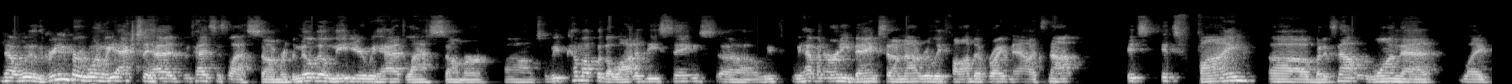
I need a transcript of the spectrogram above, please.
Now with the Greenberg one, we actually had we've had since last summer. The Millville Meteor we had last summer. Um, so we've come up with a lot of these things. Uh, we we have an Ernie Banks that I'm not really fond of right now. It's not it's it's fine, uh, but it's not one that like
